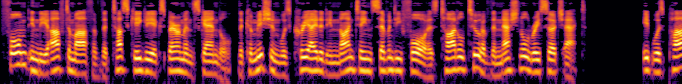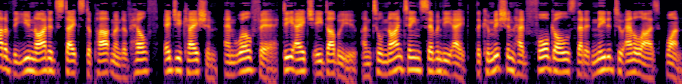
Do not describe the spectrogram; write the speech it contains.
Formed in the aftermath of the Tuskegee experiment scandal, the Commission was created in 1974 as Title II of the National Research Act. It was part of the United States Department of Health, Education, and Welfare (DHEW) until 1978. The commission had four goals that it needed to analyze: 1.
